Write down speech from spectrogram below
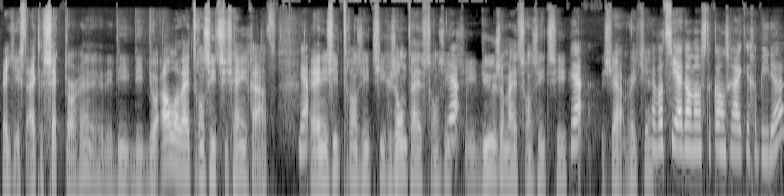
weet je, is het eigenlijk een sector hè, die, die, die door allerlei transities heen gaat. Ja. Energietransitie, gezondheidstransitie, duurzaamheidstransitie. Ja. Dus ja, weet je. En wat zie jij dan als de kansrijke gebieden?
